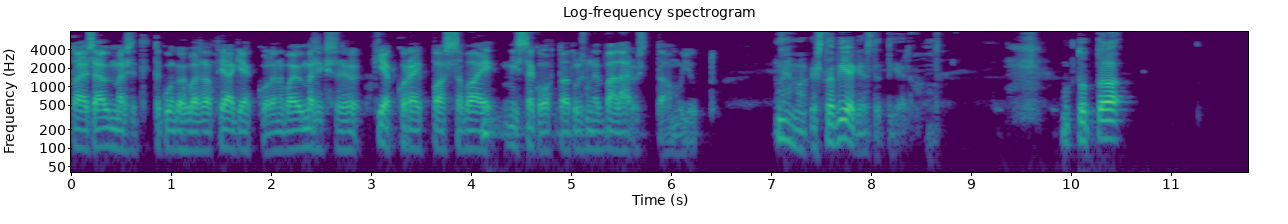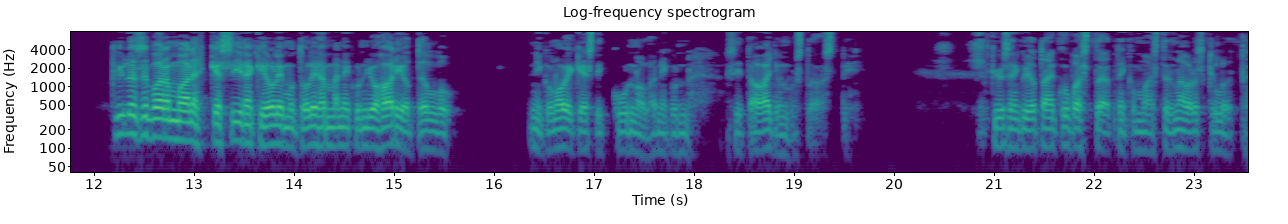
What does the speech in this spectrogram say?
tai sä ymmärsit, että kuinka hyvä sä oot jääkiekkoilija, vai ymmärsitkö se kiekkoreippaassa, vai missä kohtaa tuli semmoinen välähdys, että tämä on mun juttu? En mä oikeastaan vieläkään sitä tiedä. Mutta, tota, kyllä se varmaan ehkä siinäkin oli, mutta olihan mä niin jo harjoitellut niin oikeasti kunnolla niin siitä ajunnusta asti. Et kyllä se niin jotain kuvastaa, että niin mä sitten että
